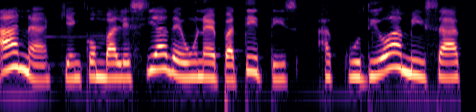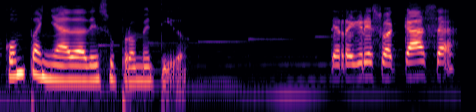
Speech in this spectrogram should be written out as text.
Ana, quien convalecía de una hepatitis, acudió a misa acompañada de su prometido. De regreso a casa,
